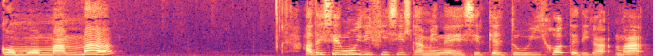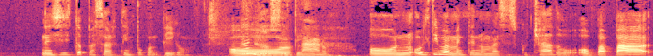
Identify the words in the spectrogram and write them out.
como mamá, ha de ser muy difícil también de decir que el, tu hijo te diga, ma, necesito pasar tiempo contigo. O, Ah, no, sí, claro. o "N- últimamente no me has escuchado. O papá,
